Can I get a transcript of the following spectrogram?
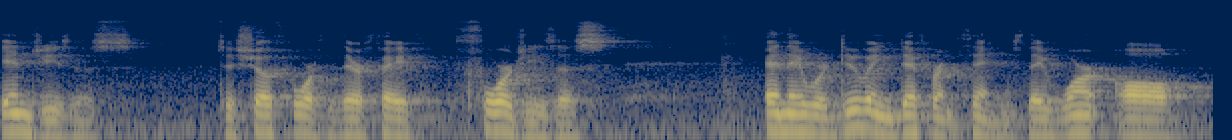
in Jesus, to show forth their faith for Jesus and they were doing different things. They weren't all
